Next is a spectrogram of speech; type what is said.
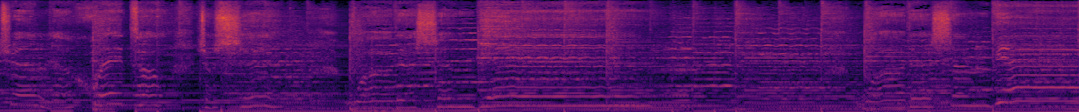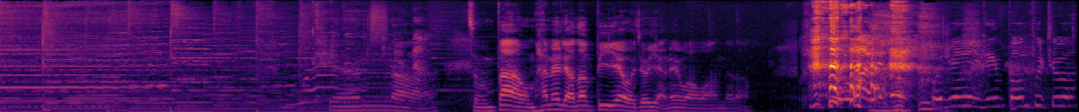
倦了回头就是我的身边，我的身边。天呐，怎么办？我们还没聊到毕业，我就眼泪汪汪的了。我好像我真的已经绷不住了。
